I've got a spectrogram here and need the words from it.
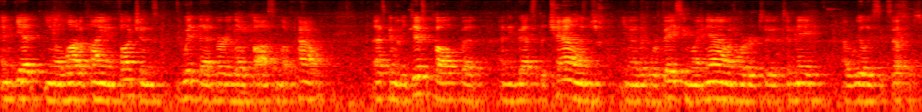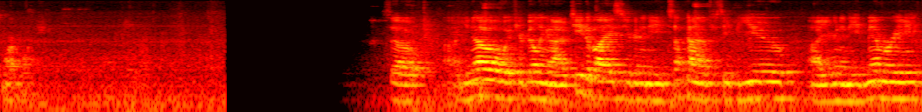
and get you know, a lot of high-end functions with that very low cost and low power. That's going to be difficult, but I think that's the challenge you know, that we're facing right now in order to, to make a really successful smartwatch. So uh, you know if you're building an IoT device, you're going to need some kind of CPU, uh, you're going to need memory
